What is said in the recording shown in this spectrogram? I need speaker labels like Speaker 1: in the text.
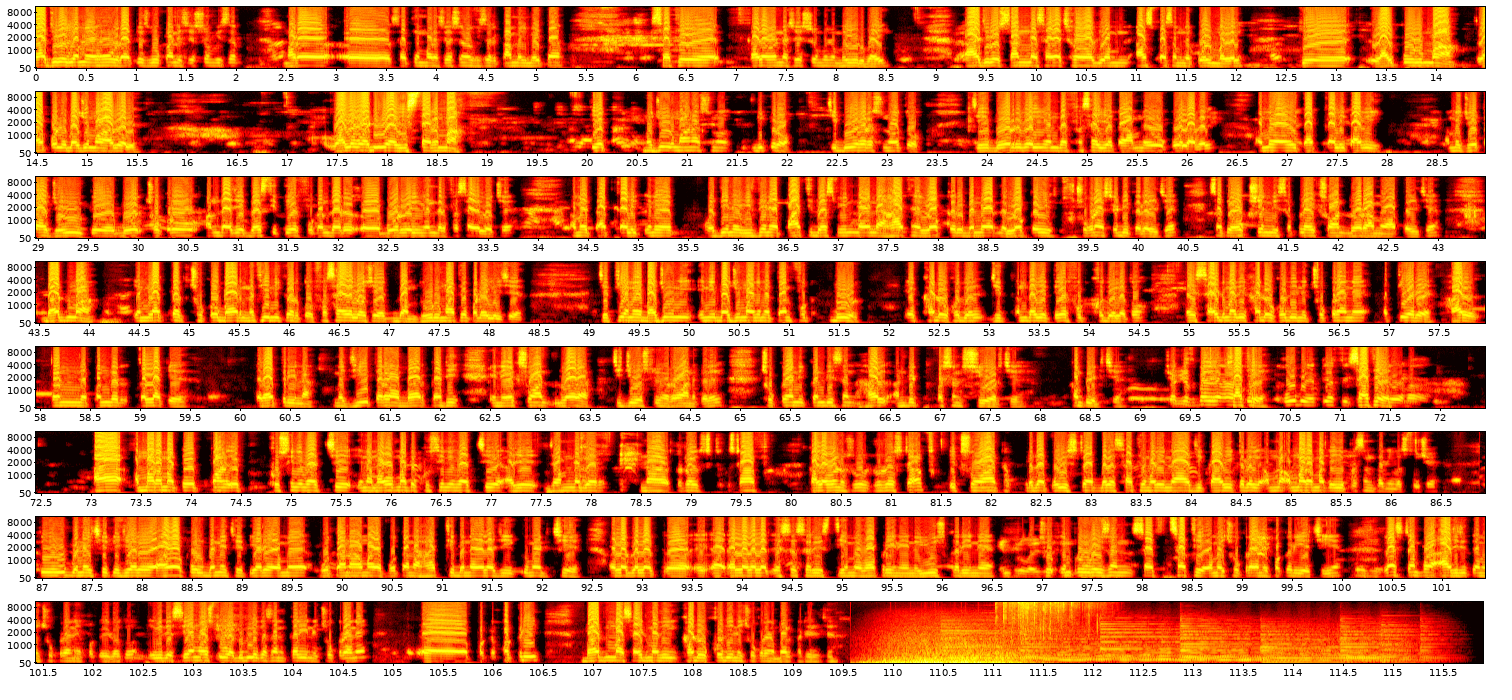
Speaker 1: આજ રોજ અમે હું, રાકેશ ગોપાની સેશન ઓફિસર મારા સાથે મારા સેશન ઓફિસર કામિલ મહેતા, સાથે કાલાવડના સેશન ઓફિસર મયુરભાઈ. આજ રોજ સાંજના સાડા છ વાગે અમને આસપાસ અમને કોલ મળેલ કે લાલપુરમાં, લાલપુરની બાજુમાં આવેલ વાલુવાડીયા વિસ્તારમાં એક મજૂર માણસનો દીકરો, જે બે વર્ષનો હતો, જે બોરવેલની અંદર ફસાઈ જતા અમને એવો કોલ આવેલ. અમે તાત્કાલિક આવી અમે જોતા જોયું કે બોર છોકરો અંદાજે દસથી તેર ફૂટ અંદર બોરવેલની અંદર ફસાયેલો છે. અમે તાત્કાલિક એને વધીને, વિધીને પાંચથી દસ મિનિટમાં એના હાથને લોક કરી, બંને હાથને લોક કરી, છોકરાને સ્ટડી કરેલ છે. સાથે ઓક્સિજનની સપ્લાય એકસો આઠ દ્વારા અમે આપેલ છે. બાદમાં એમ લાગતા છોકરો બહાર નથી નીકળતો, ફસાયેલો છે એકદમ, ધૂળ માથે પડેલી છે. જેથી અમે બાજુની, એની બાજુમાં જ અમે ત્રણ ફૂટ દૂર એક ખાડો ખોદેલ જે અંદાજે તેર ફૂટ ખોદેલ હતો એ સાઈડમાંથી ખાડો ખોદીને છોકરાને અત્યારે હાલ ત્રણ ને પંદર કલાકે રાત્રિના મેં જી તરફ બહાર કાઢી એને એકસો આઠ દ્વારા જીજી હોસ્પિટલ રવાના કરેલ છોકરાની કન્ડિશન હાલ હંડ્રેડ પર્સન્ટ શ્યોર છે કમ્પ્લીટ છે સાથે. સાથે. આ અમારા માટે પણ એક ખુશીની વાત છે એના મા બાપ માટે ખુશીની વાત છે આજે જામનગર ના ટોટલ સ્ટાફ કાલાવડનો ટોટલ સ્ટાફ એકસો આઠ બધા પોલીસ સ્ટાફ બધા સાથે મળીને આ જે કાર્ય કરેલ અમ- અમારા માટે એ પ્રસન્નતાની વસ્તુ છે. એવું બને છે કે જ્યારે આવા પુલ બને છે ત્યારે અમે પોતાના અમારા પોતાના હાથથી બનાવેલા જે ઇક્વિપમેન્ટ છે અલગ અલગ અલગ અલગ એસેસરીઝથી અમે વાપરીને એને યુઝ કરીને ઇમ્પ્રુવેશન સાથે અમે છોકરાને પકડીએ છીએ. લાસ્ટ ટાઈમ પણ આ જ રીતે અમે છોકરાને પકડ્યો હતો. એવી રીતે સેમ વસ્તુ ડુપ્લિકેશન કરીને છોકરાને પકડી બાદમાં સાઈડમાંથી ખાડો ખોદીને છોકરાને બહાર કાઢેલ છે.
